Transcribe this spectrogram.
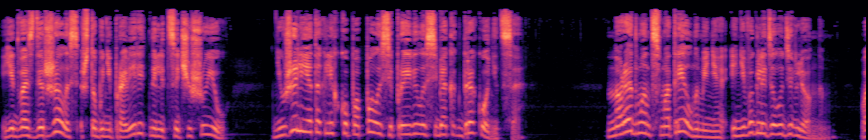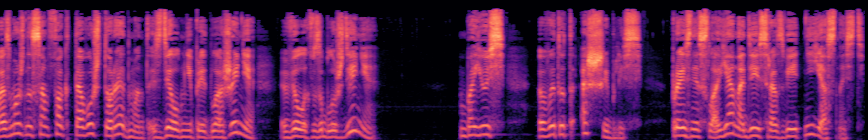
едва сдержалась, чтобы не проверить на лице чешую — Неужели я так легко попалась и проявила себя как драконица? Но Редмонд смотрел на меня и не выглядел удивленным. Возможно, сам факт того, что Редмонд сделал мне предложение, ввел их в заблуждение? «Боюсь, вы тут ошиблись», — произнесла я, надеясь развеять неясность.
